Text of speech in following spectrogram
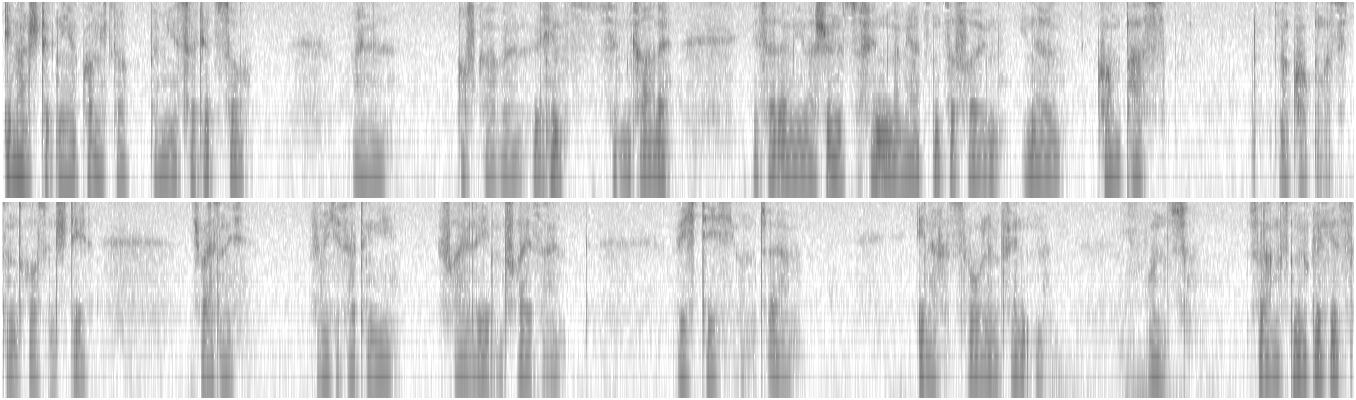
immer ein Stück näher kommen. Ich glaube, bei mir ist halt jetzt so meine Aufgabe, Lebenssinn gerade, ist halt irgendwie was Schönes zu finden, meinem Herzen zu folgen, inneren Kompass. Mal gucken, was dann daraus entsteht. Ich weiß nicht. Für mich ist halt irgendwie frei leben, frei sein wichtig und ähm, inneres Wohlempfinden. Und solange es möglich ist,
